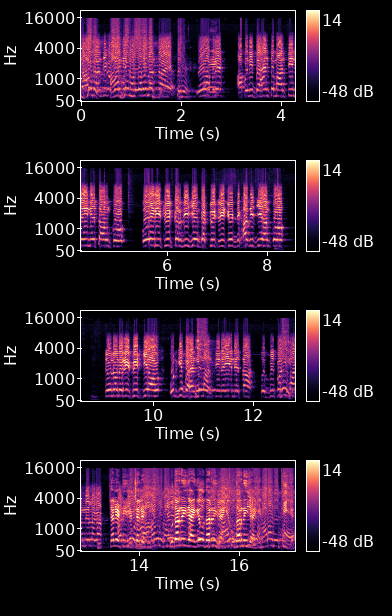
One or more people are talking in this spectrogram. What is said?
राहुल गांधी को मानता है। वो अपने अपनी बहन तो मानती नहीं नेता उनको। कोई रिट्वीट कर दीजिए उनका ट्वीट रिट्वीट दिखा दीजिए हमको। कि उन्होंने रिपीट किया हो उनकी बहन तो मानती नहीं है नेता तो विपक्ष मानने लगा। चलिए ठीक है चलिए ठीक है। उधर नहीं जाएँगे उधर नहीं जाएँगे उधर नहीं जाएँगे। ठीक है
